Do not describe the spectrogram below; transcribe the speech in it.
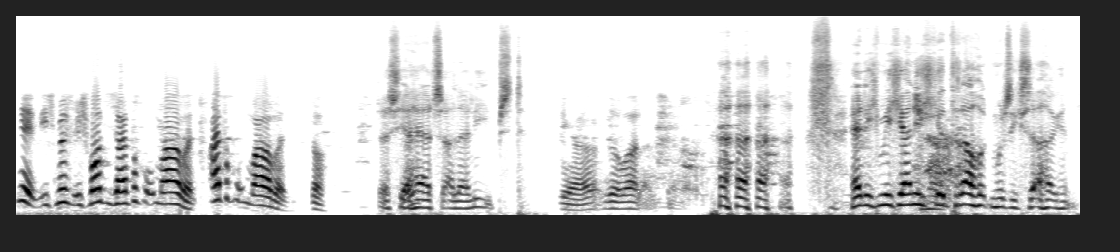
nee, ich möchte, ich wollte sie einfach umarmen, einfach umarmen, so. Das ist ja Herz allerliebst. Ja, so war das, ja. Hätte ich mich ja nicht getraut, muss ich sagen.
